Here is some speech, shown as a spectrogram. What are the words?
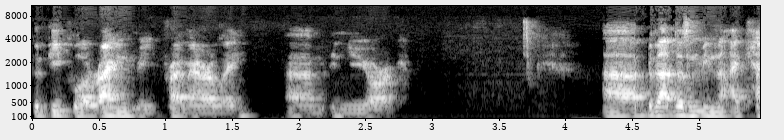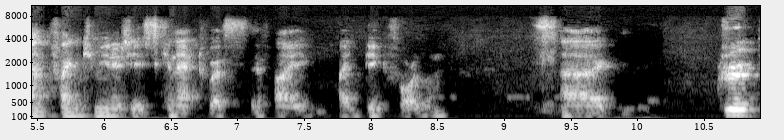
the people around me primarily um, in New York. Uh, but that doesn't mean that I can't find communities to connect with if I, I dig for them. Uh, group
